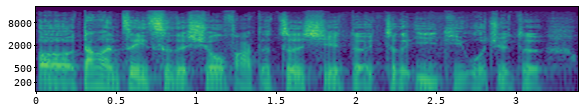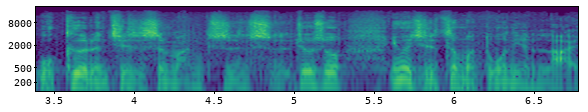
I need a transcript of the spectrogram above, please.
呃，当然这一次的修法的这些的这个议题，我觉得我个人其实是蛮支持的。就是说，因为其实这么多年来，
